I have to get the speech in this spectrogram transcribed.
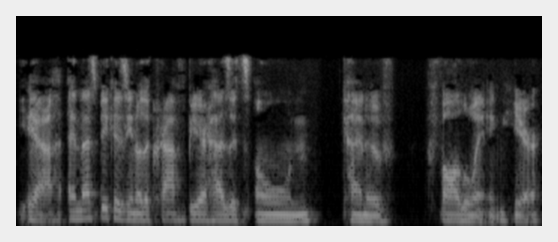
yeah, and that's because you know the craft beer has its own kind of following here.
